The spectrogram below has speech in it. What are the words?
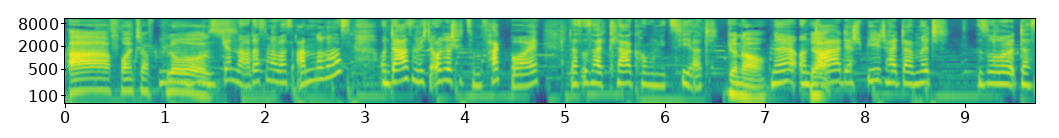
Ah, Freundschaft Plus. Genau, das ist mal was anderes. Und da ist nämlich der Unterschied zum Fuckboy, das ist halt klar kommuniziert. Genau. Ne? Und Ja. da, der spielt halt damit so, dass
